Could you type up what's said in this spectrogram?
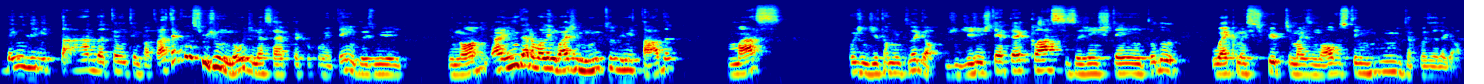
bem limitada até um tempo atrás. Até quando surgiu o Node, nessa época que eu comentei, em 2009, ainda era uma linguagem muito limitada, mas hoje em dia está muito legal. Hoje em dia a gente tem até classes, a gente tem todo o ECMAScript mais novos, tem muita coisa legal.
